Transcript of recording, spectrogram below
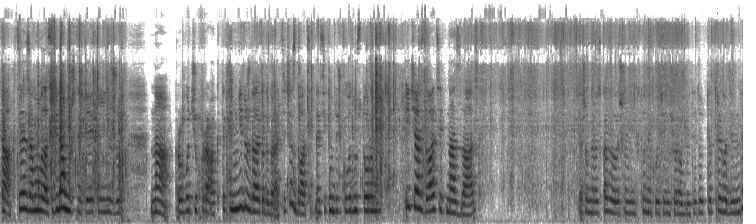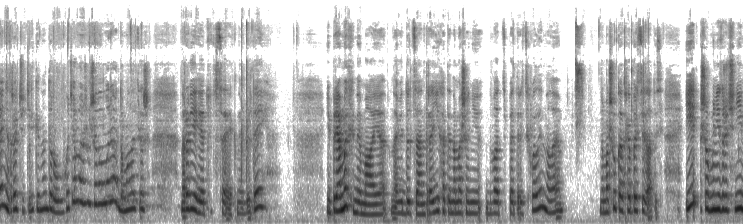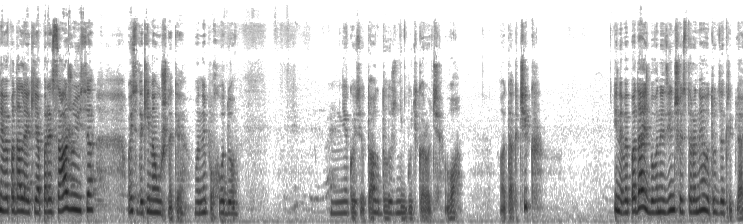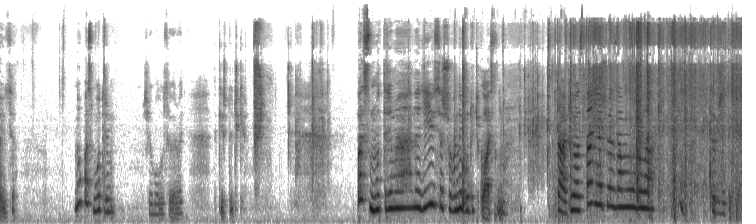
Так, це замовила собі наушники, які їжджу на робочу практику. Мені дуже далеко добиратися. Час 20 на секундочку в одну сторону. І час 20 назад. Це щоб не розказували, що ніхто не хоче нічого робити. Тобто 3 години в день трачу тільки на дорогу. Хоча ми ж живемо рядом, але це ж Норвегія, тут все як не в людей. І прямих немає навіть до центра. Їхати на машині 25-30 хвилин, але на маршрутках треба присідатись. І щоб мені зручні не випадали, як я пересаджуюся. Ось такі наушники. Вони, походу, якось отак должні бути, коротше. Во. Отак, чик. І не випадають, бо вони з іншої сторони отут закріпляються. Ну, посмотрим. Ще волоси вирвати. Такі штучки. Посмотрим. Надіюся, що вони будуть класні. Так, і останнє, що я замовила. Це вже таке.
